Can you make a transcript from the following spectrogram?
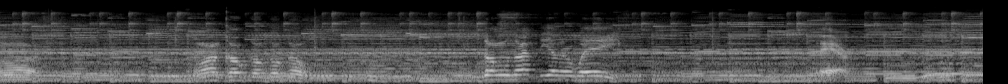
Ugh. Come on, go, go, go, go. No, not the other way. There.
